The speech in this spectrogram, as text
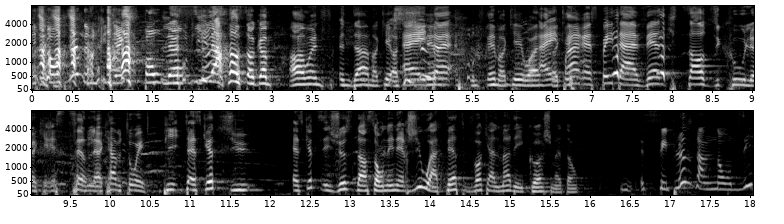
Ils comprennent rien que Le silence, sont comme Ah ouais, une, dame, ok, ok. Hey, une frime, une frime, ok, ouais. Hey, ok. prends respect, t'as la veine qui te sort du cou, là, Christine, là, calme-toi. Puis est-ce que tu. Est-ce que c'est juste dans son énergie ou elle pète vocalement des coches, mettons? C'est plus dans le non-dit.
